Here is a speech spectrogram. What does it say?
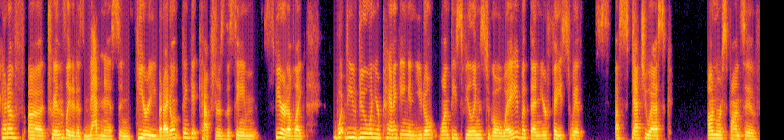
kind of uh, translated as madness and fury, but I don't think it captures the same spirit of like, what do you do when you're panicking and you don't want these feelings to go away, but then you're faced with a statuesque unresponsive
